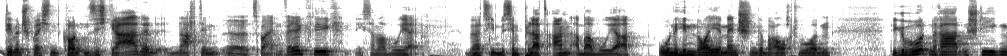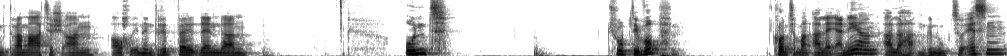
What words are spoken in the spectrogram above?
Dementsprechend konnten sich gerade nach dem äh, Zweiten Weltkrieg, ich sag mal, wo ja, hört sich ein bisschen platt an, aber wo ja ohnehin neue Menschen gebraucht wurden, die Geburtenraten stiegen dramatisch an, auch in den Drittweltländern. Und schwuppdiwupp konnte man alle ernähren, alle hatten genug zu essen,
